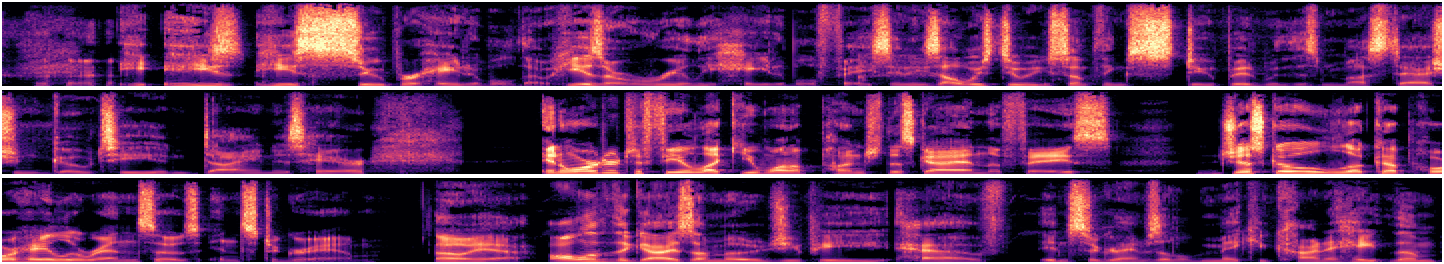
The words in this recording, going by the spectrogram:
he, he's he's super hateable though. He is a really hateable face, and he's always doing something stupid with his mustache and goatee and dyeing his hair. in order to feel like you want to punch this guy in the face, just go look up Jorge Lorenzo's Instagram. Oh yeah. All of the guys on MotoGP have Instagrams that'll make you kind of hate them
